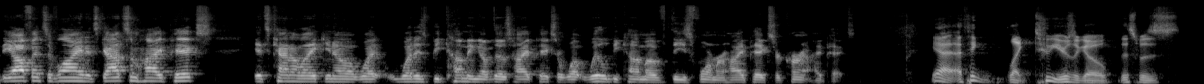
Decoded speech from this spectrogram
the offensive line, it's got some high picks. It's kind of like you know what what is becoming of those high picks or what will become of these former high picks or current high picks. Yeah, I think like two years ago, this was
